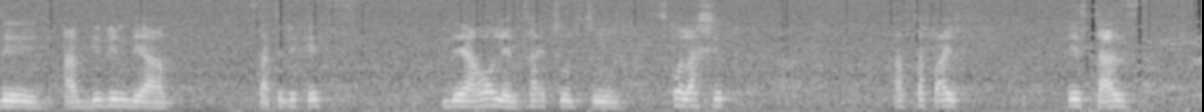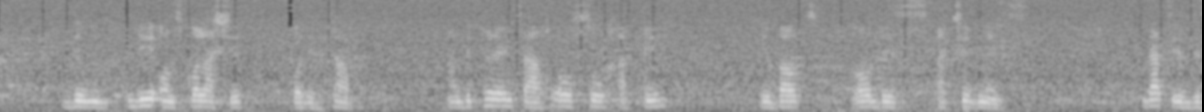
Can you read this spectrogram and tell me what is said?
they are given their certificates, they are all entitled to scholarship. After five A stars, they will be on scholarship for the term. And the parents are also happy about all these achievements. That is the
